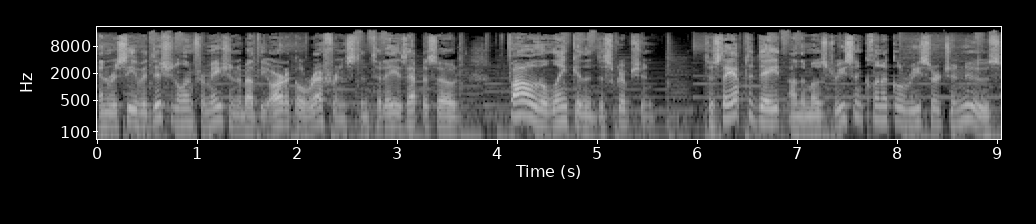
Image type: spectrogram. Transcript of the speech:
and receive additional information about the article referenced in today's episode, follow the link in the description. To stay up to date on the most recent clinical research and news,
